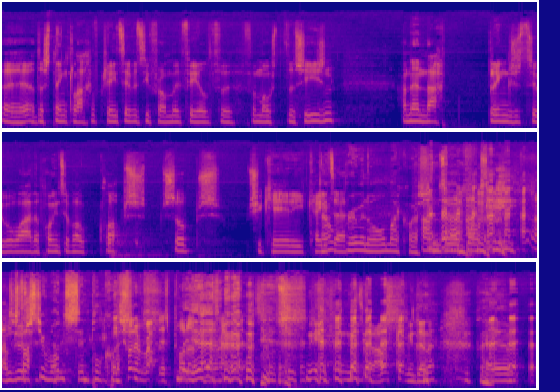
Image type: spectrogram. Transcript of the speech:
uh, a distinct lack of creativity from midfield for, for most of the season, and then that brings us to a wider point about Klopp's subs, Shaqiri, Don't ruin all my questions. I'm just just ask you one simple question. He's question. trying to wrap this pod up. Yeah. in 10 minutes. need to get out, get me dinner. Um,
